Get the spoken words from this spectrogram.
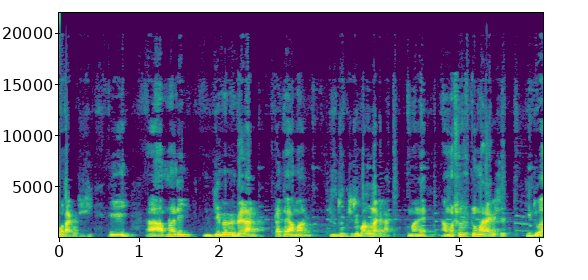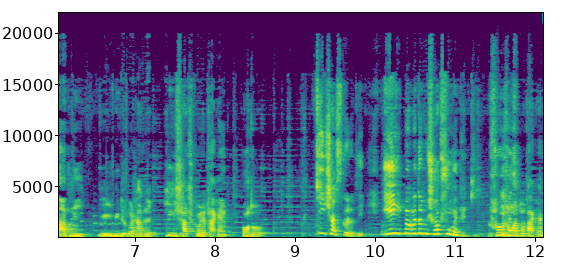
কথা করছি এই আপনার এই যেভাবে বেড়ান তাতে আমার কিন্তু কিছু ভালো লাগে না। মানে আমার শ্বশুর তো মারা গেছে। কিন্তু আপনি এই বিধবার সাথে কি শ্বাস করে থাকেন? কত? কি শ্বাস করে তুই এইভাবে তুমি সবসময় থাকি। সব সময় তো থাকেন।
